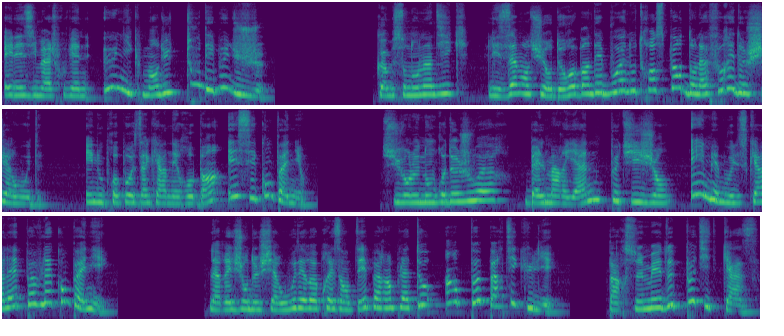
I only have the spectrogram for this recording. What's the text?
et les images proviennent uniquement du tout début du jeu. Comme son nom l'indique, les aventures de Robin des Bois nous transportent dans la forêt de Sherwood, et nous proposent d'incarner Robin et ses compagnons. Suivant le nombre de joueurs, Belle Marianne, Petit Jean même Will Scarlett peuvent l'accompagner. La région de Sherwood est représentée par un plateau un peu particulier, parsemé de petites cases.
